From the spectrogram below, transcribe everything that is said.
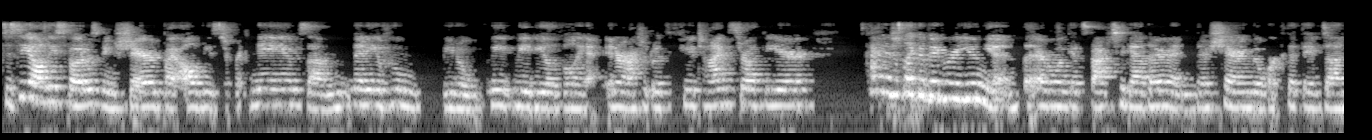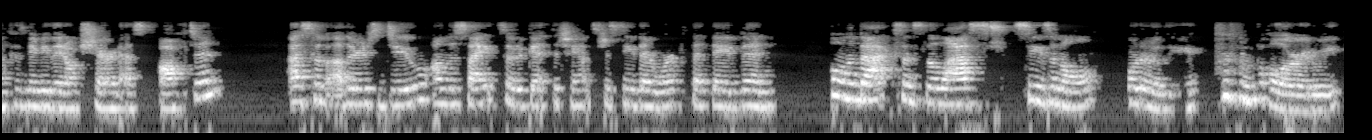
To see all these photos being shared by all these different names, um, many of whom you know we maybe have only interacted with a few times throughout the year, it's kind of just like a big reunion that everyone gets back together and they're sharing the work that they've done because maybe they don't share it as often as some others do on the site. So to get the chance to see their work that they've been holding back since the last seasonal quarterly Polaroid week,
